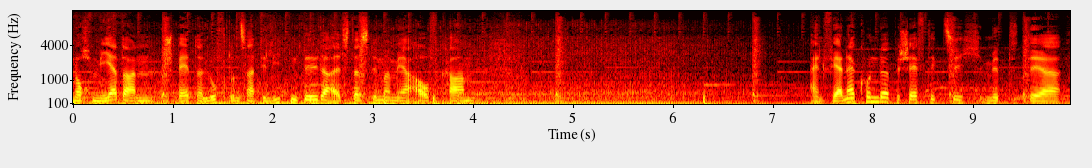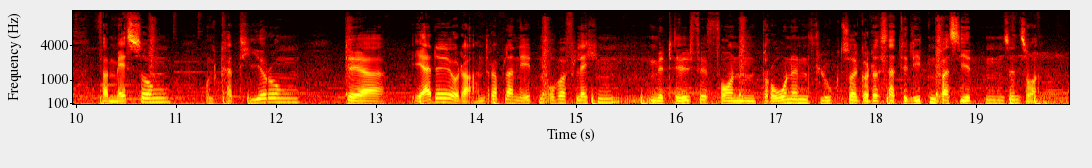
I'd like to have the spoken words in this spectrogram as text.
Noch mehr dann später Luft- und Satellitenbilder, als das immer mehr aufkam. Ein Fernerkunder beschäftigt sich mit der Vermessung und Kartierung der Erde oder anderer Planetenoberflächen mit Hilfe von Drohnen, Flugzeug- oder satellitenbasierten Sensoren.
